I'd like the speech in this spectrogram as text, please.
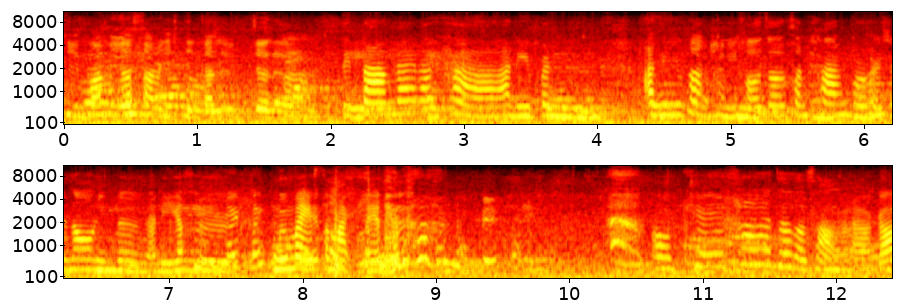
พิมพ์ว่ามิโ s สตอเรจติดกันเลยเจอเลย ติดตามได้นะคะ อันนี้เป็น อันนี้ฝั่งทางนี้เขาจะค่อนข้างโปรเฟชชั่นอลนิดนึง อันนี้ก็คือมือใหม่สมัครเล่น โอเคค่ะเจอสาวๆแล้วก็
